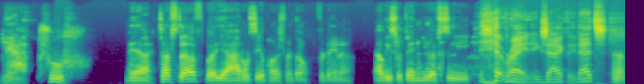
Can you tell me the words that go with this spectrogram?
yeah, phew, yeah, tough stuff. But yeah, I don't see a punishment though for Dana, at least within UFC. right, exactly. That's Yeah.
